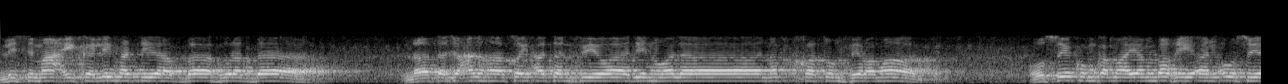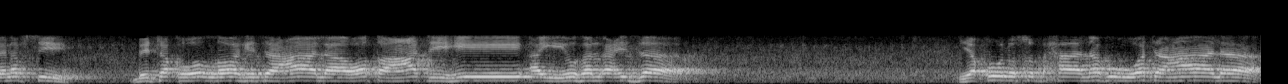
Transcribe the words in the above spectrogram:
لسماع كلمة رباه رباه لا تجعلها صيحة في واد ولا نفخة في رماد. أوصيكم كما ينبغي أن أوصي نفسي بتقوى الله تعالى وطاعته أيها الأعزاء. يقول سبحانه وتعالى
